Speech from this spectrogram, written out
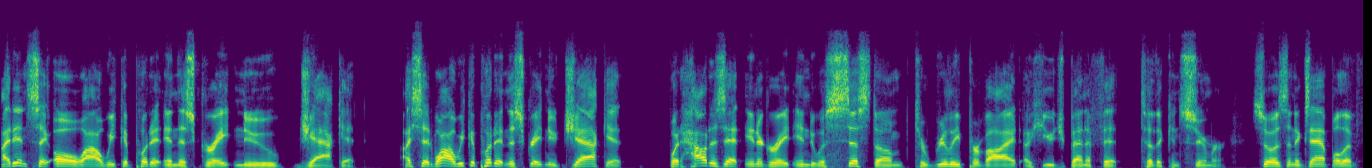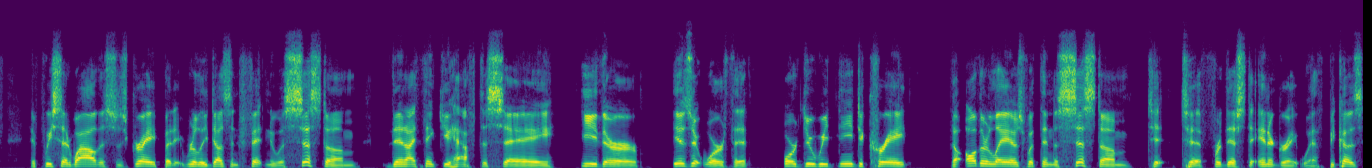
I didn't say, "Oh, wow, we could put it in this great new jacket." I said, "Wow, we could put it in this great new jacket, but how does that integrate into a system to really provide a huge benefit to the consumer?" So as an example, if if we said, "Wow, this is great," but it really doesn't fit into a system, then I think you have to say either is it worth it, or do we need to create the other layers within the system to to for this to integrate with? Because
